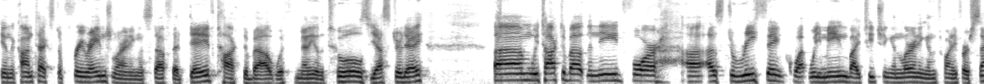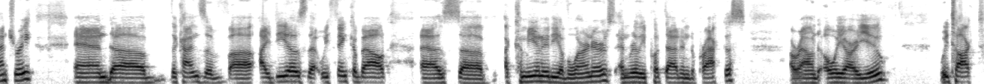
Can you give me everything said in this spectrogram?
in the context of free range learning, the stuff that Dave talked about with many of the tools yesterday. Um, we talked about the need for uh, us to rethink what we mean by teaching and learning in the 21st century and uh, the kinds of uh, ideas that we think about as uh, a community of learners and really put that into practice around OERU. We talked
